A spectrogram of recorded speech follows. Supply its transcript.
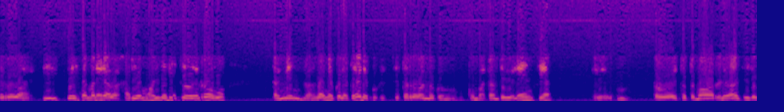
de robar. Y de esa manera bajaríamos el delito del robo, también los daños colaterales, porque se está robando con, con bastante violencia. Eh, todo esto tomaba relevancia. Yo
